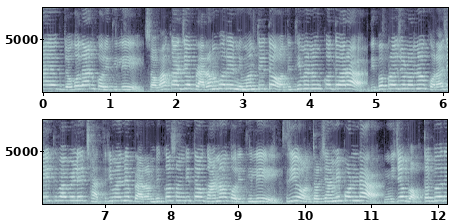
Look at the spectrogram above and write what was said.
ନାୟକ ଯୋଗଦାନ କରିଥିଲେ ସଭା କାର୍ଯ୍ୟ ପ୍ରାରମ୍ଭରେ ନିମନ୍ତ୍ରିତ ଅତିଥିମାନଙ୍କ ଦ୍ୱାରା ଦୀପ ପ୍ରଜ୍ୱଳନ କରାଯାଇଥିବା ବେଳେ ଛାତ୍ରୀମାନେ ପ୍ରାରମ୍ଭିକ ସଙ୍ଗୀତ ଗାନ କରିଥିଲେ ଶ୍ରୀ ଶ୍ରୀ ଅନ୍ତର୍ଜାମୀ ପଣ୍ଡା ନିଜ ବକ୍ତବ୍ୟରେ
